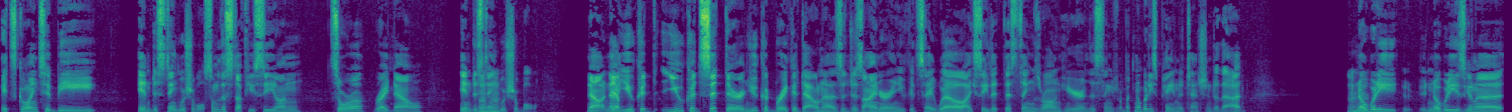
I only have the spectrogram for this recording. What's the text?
it's going to be indistinguishable. Some of the stuff you see on Sora right now, indistinguishable. Now, now Yep. you could you could sit there and you could break it down as a designer, and you could say, "Well, I see that this thing's wrong here and this thing's," wrong. but nobody's paying attention to that. Nobody, nobody's gonna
